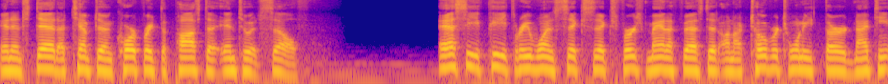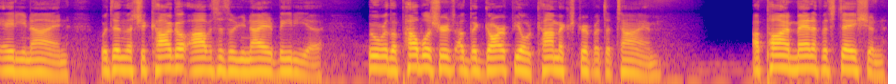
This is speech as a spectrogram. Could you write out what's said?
and instead attempt to incorporate the pasta into itself. SCP-3166 first manifested on October 23, 1989 within the Chicago offices of United Media, who were the publishers of the Garfield comic strip at the time. Upon manifestation,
